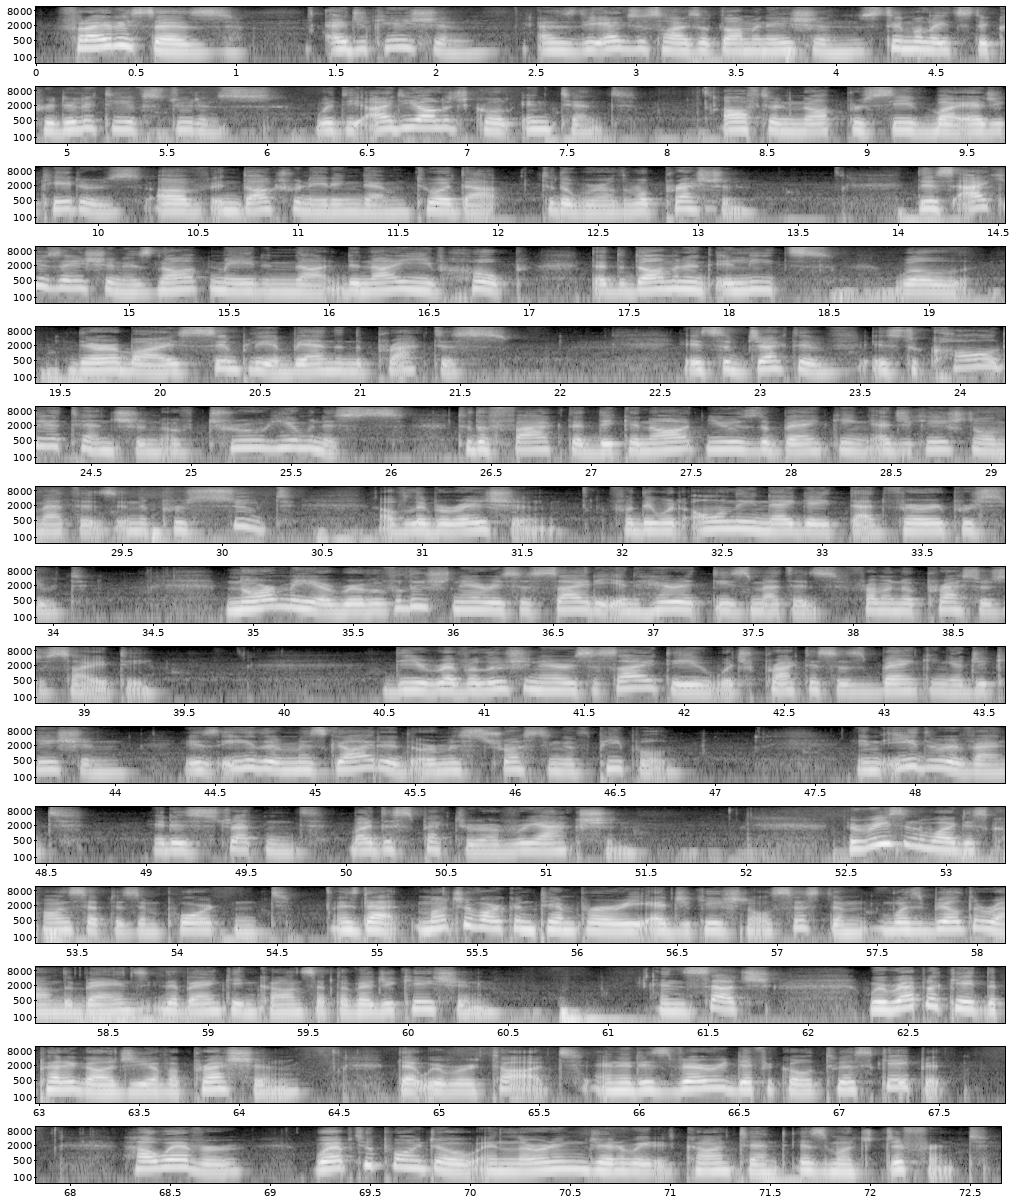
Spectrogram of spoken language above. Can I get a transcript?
Freire says, Education, as the exercise of domination, stimulates the credulity of students with the ideological intent often not perceived by educators, of indoctrinating them to adapt to the world of oppression. This accusation is not made in the naive hope that the dominant elites will thereby simply abandon the practice. Its objective is to call the attention of true humanists to the fact that they cannot use the banking educational methods in the pursuit of liberation, for they would only negate that very pursuit nor may a revolutionary society inherit these methods from an oppressor society. The revolutionary society which practices banking education is either misguided or mistrusting of people. In either event, it is threatened by the specter of reaction. The reason why this concept is important is that much of our contemporary educational system was built around the, ban the banking concept of education. And such, we replicate the pedagogy of oppression that we were taught, and it is very difficult to escape it. However, Web 2.0 and learning generated content is much different.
